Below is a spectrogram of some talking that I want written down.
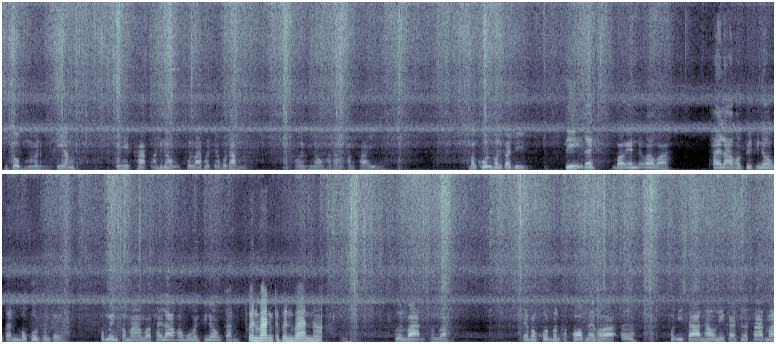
สิต้มมันเพียงไปเฮ็ดคักนะพี่น้องส่วนหลายเพิ่นจะบ่ดำโอ้ยพี่น้องเขาทางฝั่งไทยนี่บางคนเพิ่นก็สิติได้บ่าวเอ็นว่าว่าไทยลาวเฮาเป็นพี่น้องกันบางคนเพิ่นก็คอมเมนต์เข้ามาว่าไทยลาวเฮาบ่แม่นพี่น้องกัน เพื่อนบ้านกับเพื่อนบ้านเนาะเพื่อนบ้านเพิ่นว่า แต่บางคนเพิ่นก็พร้อมนะเพราะว่าเออคนอีสานเฮานี่ก็เชื้อชาติมา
